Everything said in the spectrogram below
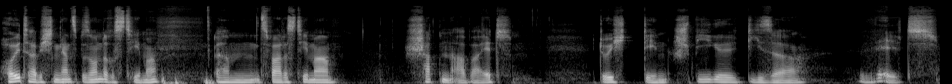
Heute habe ich ein ganz besonderes Thema. Ähm, und zwar das Thema Schattenarbeit durch den Spiegel dieser Welt.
